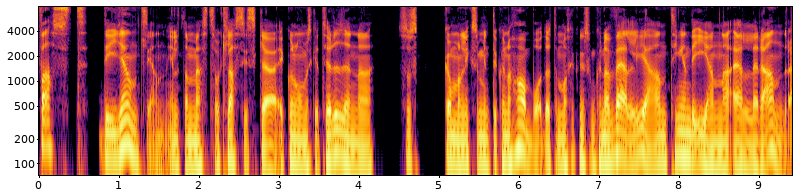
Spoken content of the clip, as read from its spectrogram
fast det egentligen, enligt de mest så klassiska ekonomiska teorierna, så ska man liksom inte kunna ha båda, utan man ska liksom kunna välja antingen det ena eller det andra.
